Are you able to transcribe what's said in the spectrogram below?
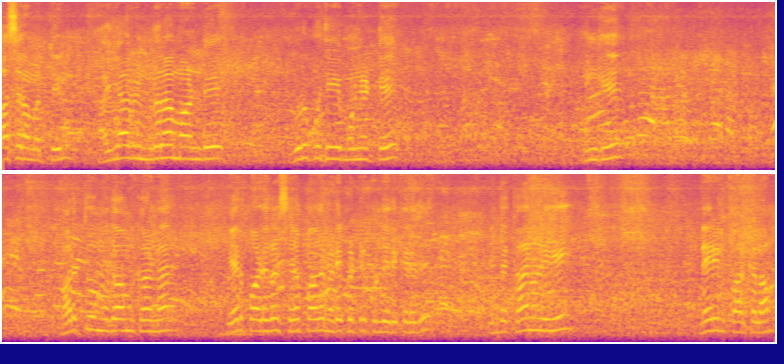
ஆசிரமத்தில் ஐயாவின் முதலாம் ஆண்டு குரு பூஜையை முன்னிட்டு இங்கு மருத்துவ முகாமுக்கான ஏற்பாடுகள் சிறப்பாக நடைபெற்று கொண்டிருக்கிறது. இந்த காணொலியை நேரில் பார்க்கலாம்.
